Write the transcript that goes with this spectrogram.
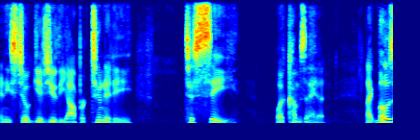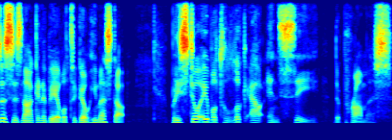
and he still gives you the opportunity to see what comes ahead. Like Moses is not going to be able to go. He messed up. But he's still able to look out and see the promise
